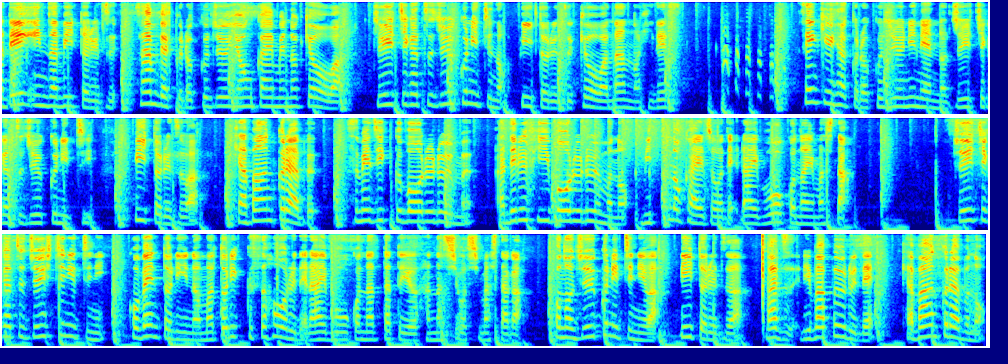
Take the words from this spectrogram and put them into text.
A Day in the Beatles 364回目の今日は11月19日のビートルズ今日は何の日です？1962年の11月19日。ビートルズはキャバンクラブスメジックボールルームアデルフィーボールルームの3つの会場でライブを行いました。11月17日にコベントリーのマトリックスホールでライブを行ったという話をしましたがこの19日にはビートルズはまずリバプールでキャバンクラブの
